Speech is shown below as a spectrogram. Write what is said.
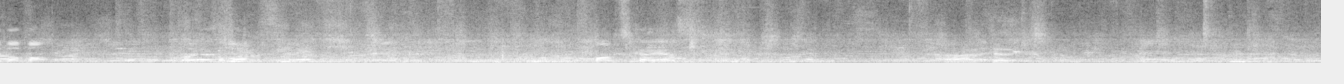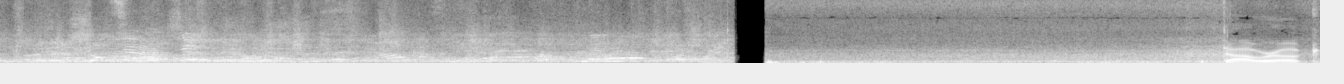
Nie baba. Polska jest? Okej. Dalrook.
